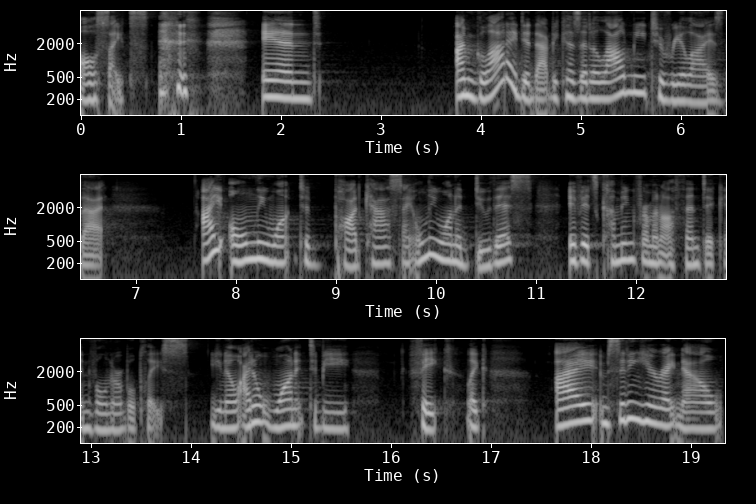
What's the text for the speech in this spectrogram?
all sites. and I'm glad I did that because it allowed me to realize that I only want to podcast, I only want to do this if it's coming from an authentic and vulnerable place. You know, I don't want it to be fake. Like, I am sitting here right now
